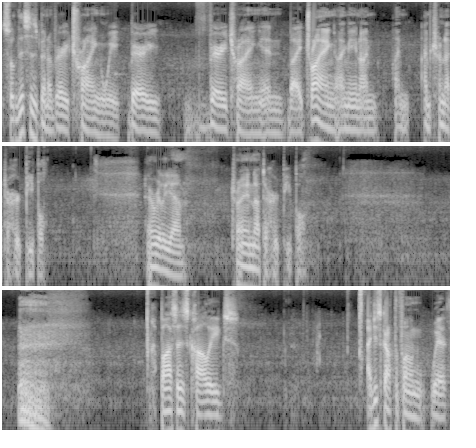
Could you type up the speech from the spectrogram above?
so this has been a very trying week. Very very trying and by trying I mean I'm I'm I'm trying not to hurt people. I really am. Trying not to hurt people. Bosses, colleagues. I just got off the phone with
